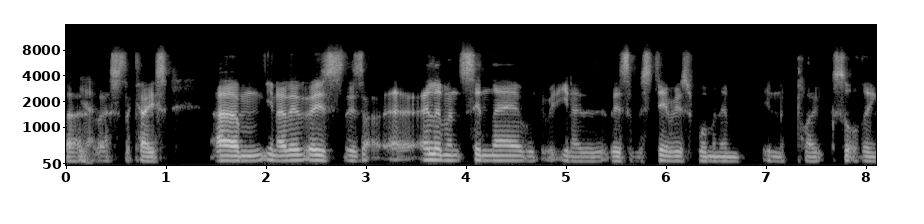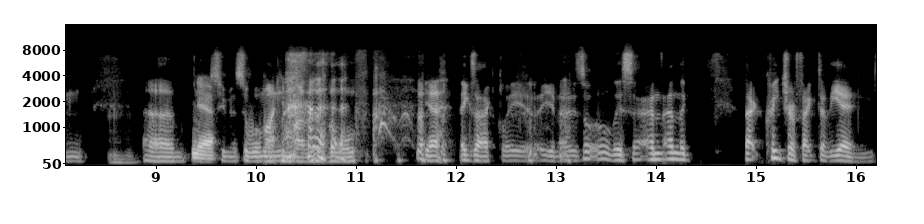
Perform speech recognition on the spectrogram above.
that yeah. that's the case. Um, you know, there, there's there's uh, elements in there. You know, there's a mysterious woman in in the cloak, sort of thing. Mm-hmm. Um, yeah, assuming it's a woman. yeah, exactly. You know, there's all this, and and the that creature effect at the end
